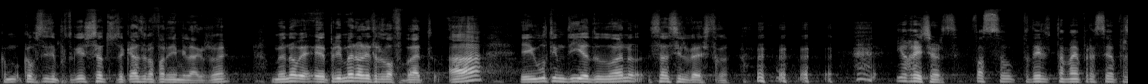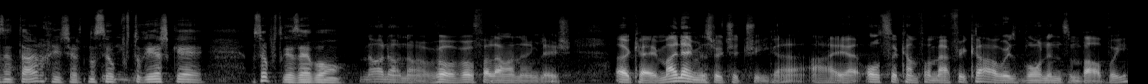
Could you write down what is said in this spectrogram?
Como, como se diz em português, santos da casa não fazem milagres, não é? O meu nome é a primeira letra do alfabeto, A, e o último dia do ano, São Silvestre. e o Richard, posso pedir-lhe também para se apresentar, Richard, no seu português, que é. O seu português é bom. Não, não, não, vou, vou falar em inglês. Okay, my name is Richard Trieger. I uh, also come from Africa. I was born in Zimbabwe.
